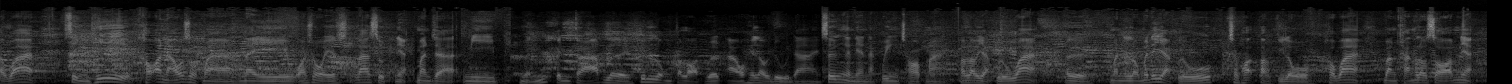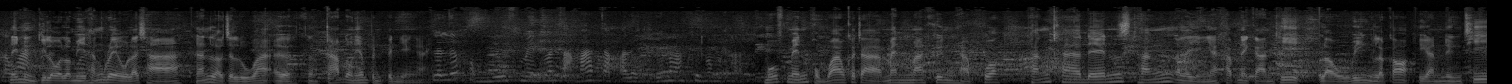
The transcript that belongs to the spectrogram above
แต่ว่าสิ่งที่เขา announce ออกมาใน WatchOS ล่าสุดเนี่ยมันจะมีเหมือนเป็นกราฟเลยขึ้นลงตลอด workout ให้เราดูได้ ซึ่งอันเนี้ยนักวิ่งชอบมาก เพราะเราอยากรู้ว่าเออมันเราไม่ได้อยากรู้เฉพาะต่อกิโล เพราะว่าบางครั้งเราซ้อมเนี่ยใน 1 กิโลเรามีทั้งเร็วและช้า นั้นเราจะรู้ว่าเออกราฟตรงนี้มันเป็นเป็นยังไง และเรื่องของ movement มันสามารถจับอะไรอย่างนี้ได้มากขึ้นบ้างไหมคะ movement ผมว่าก็จะแม่นมากขึ้นครับพวกทั้ง cadence ทั้งอะไรอย่างเงี้ยครับในการที่เราวิ่งแล้วก็อีกอันหนึ่งที่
